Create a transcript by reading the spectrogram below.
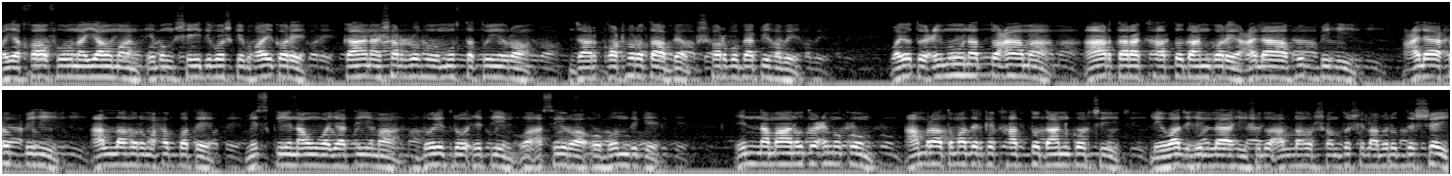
ওয়ায়াখাফুনা ইয়াওমান, এবং সেই দিবসকে ভয় করে। কানা শাররুহু মুস্তাতুইরা যার কঠোরতা সর্বব্যাপী হবে। ওয়ায়ুতঈমুনা তুআমা, আর তারা খাদ্য দান করে আলা হুব্বিহি আলা হুব্বিহি, আল্লাহর মহব্বতে। মিসকিন ওয়া দরিদ্র এতিম ও আসিরা ও বন্দিকে। আমরা তোমাদেরকে খাদ্য দান করছি, লিওয়াজহিল্লাহি, শুধু আল্লাহর সন্তোষী লাভের উদ্দেশ্যেই।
